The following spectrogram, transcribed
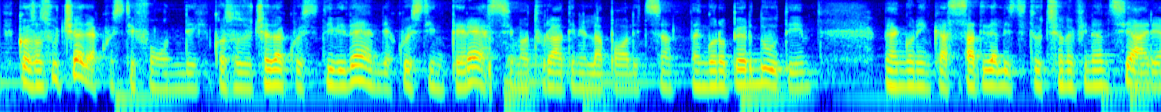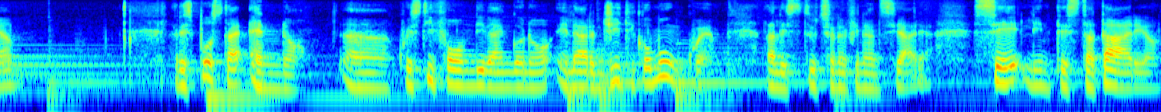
Che cosa succede a questi fondi? Che cosa succede a questi dividendi, a questi interessi maturati nella polizza? Vengono perduti? Vengono incassati dall'istituzione finanziaria? La risposta è no. Uh, questi fondi vengono elargiti comunque dall'istituzione finanziaria se l'intestatario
